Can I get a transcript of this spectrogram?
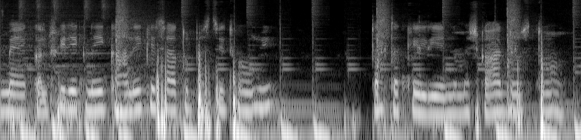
मैं कल फिर एक नई कहानी के साथ उपस्थित होंगी। तब तक के लिए नमस्कार दोस्तों।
